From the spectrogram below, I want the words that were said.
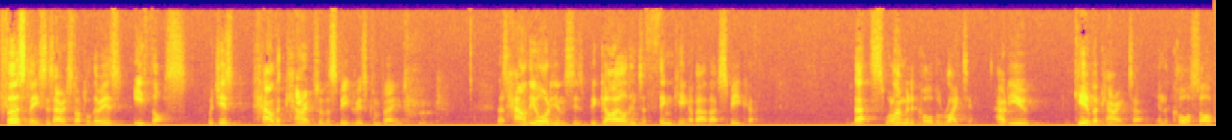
Firstly, says Aristotle, there is ethos, which is how the character of the speaker is conveyed. That's how the audience is beguiled into thinking about that speaker. That's what I'm going to call the writing. How do you give a character in the course of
